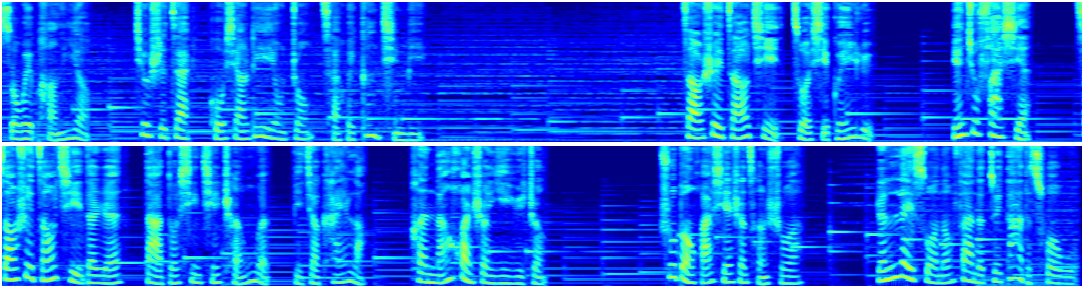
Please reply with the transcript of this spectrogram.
所谓朋友，就是在互相利用中才会更亲密。早睡早起，作息规律。研究发现，早睡早起的人大多性情沉稳，比较开朗，很难患上抑郁症。叔本华先生曾说。人类所能犯的最大的错误，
